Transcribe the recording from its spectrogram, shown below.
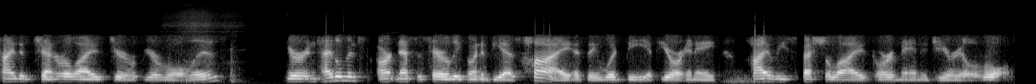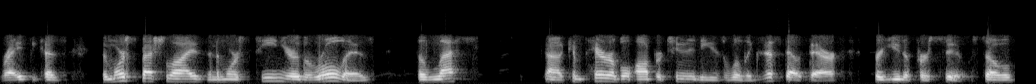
kind of generalized your your role is, your entitlements aren't necessarily going to be as high as they would be if you're in a highly specialized or managerial role, right? Because the more specialized and the more senior the role is, the less uh, comparable opportunities will exist out there for you to pursue. So,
